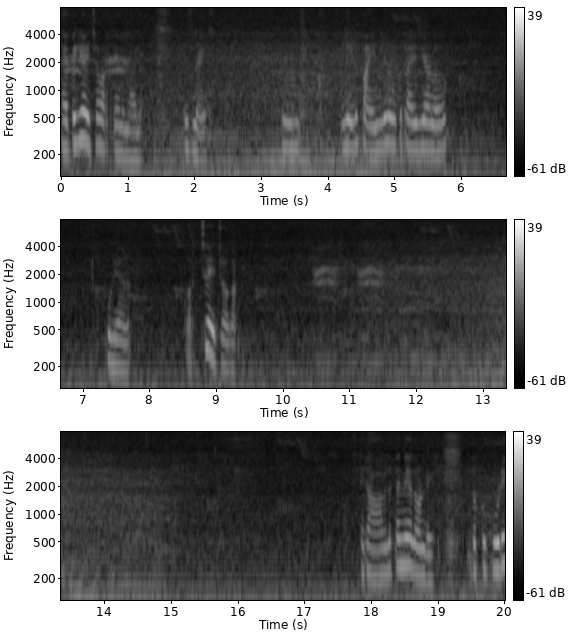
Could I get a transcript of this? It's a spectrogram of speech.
കൈപ്പയ്ക്ക് കഴിച്ചാൽ വർക്ക് ചെയ്യുന്നുണ്ടാവില്ല ഇറ്റ്സ് നൈസ് ഇനി ഇതിൽ ഫൈനലി നമുക്ക് ട്രൈ ചെയ്യാനുള്ളത് പുളിയാണ്. കുറച്ച് കഴിച്ചു നോക്കാം. രാവിലെ തന്നെ ആയതുകൊണ്ടേ ഇതൊക്കെ കൂടി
